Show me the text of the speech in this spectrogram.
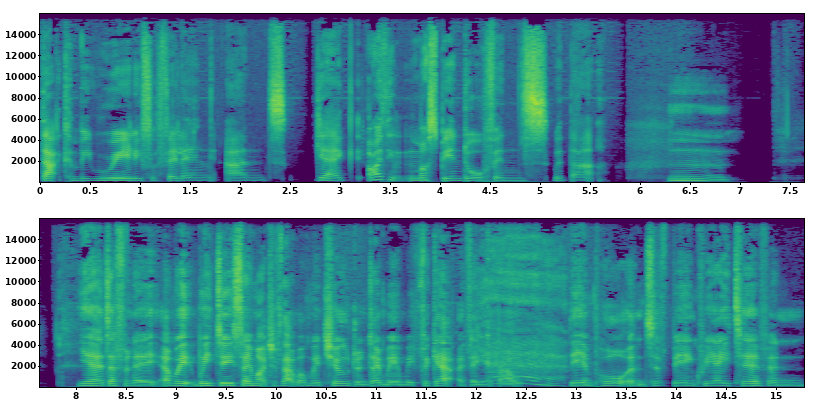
that can be really fulfilling. And yeah, I think must be endorphins with that. Mm. Yeah, definitely. And we, we do so much of that when we're children, don't we? And we forget, I think, about the importance of being creative and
